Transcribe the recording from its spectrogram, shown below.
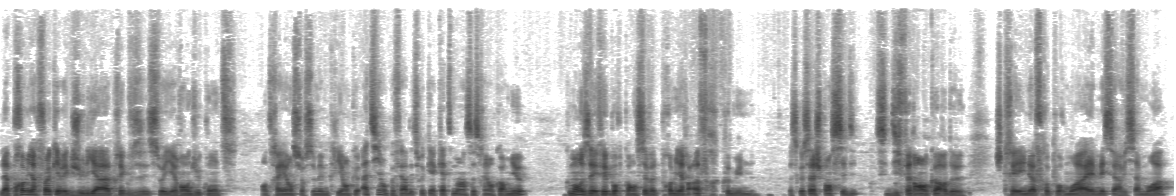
La première fois qu'avec Julia, après que vous soyez rendu compte en travaillant sur ce même client que, ah tiens, on peut faire des trucs à quatre mains, ce serait encore mieux. Comment vous avez fait pour penser votre première offre commune? Parce que ça, je pense, c'est différent encore de je crée une offre pour moi et mes services à moi.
